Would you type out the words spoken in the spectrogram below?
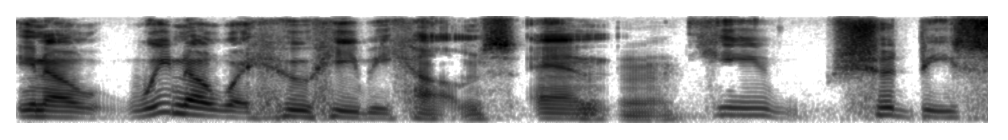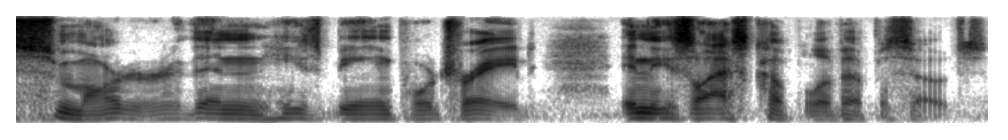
you know, we know what who he becomes, and Mhm. he should be smarter than he's being portrayed in these last couple of episodes.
